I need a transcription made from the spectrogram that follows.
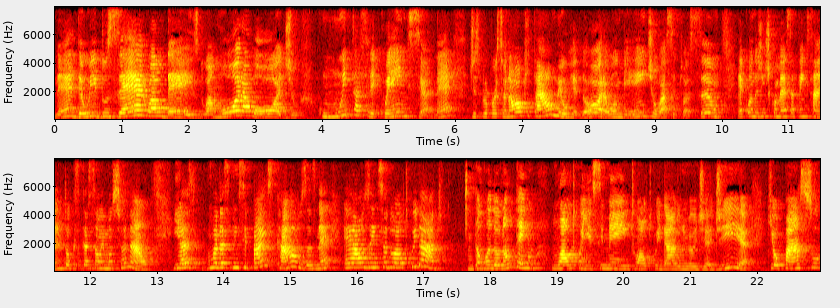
né? De eu ir do zero ao 10, do amor ao ódio, com muita frequência, né? desproporcional ao que está ao meu redor, ao ambiente ou à situação, é quando a gente começa a pensar em intoxicação emocional. E as, uma das principais causas, né, é a ausência do autocuidado. Então, quando eu não tenho um autoconhecimento, um autocuidado no meu dia a dia, que eu passo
